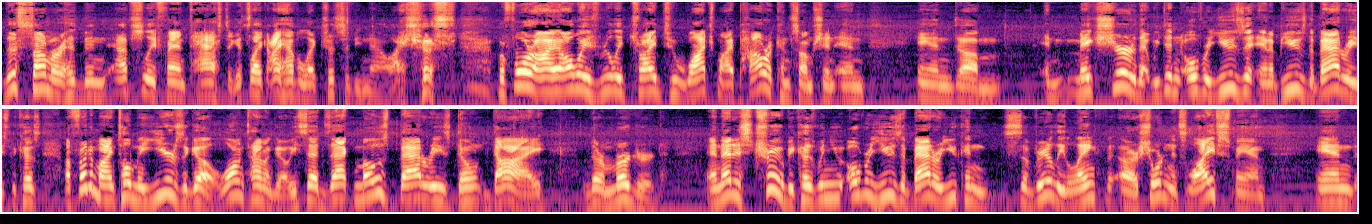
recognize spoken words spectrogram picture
this summer has been absolutely fantastic. It's like I have electricity now. I just, before I always really tried to watch my power consumption and, and, um, and make sure that we didn't overuse it and abuse the batteries because a friend of mine told me years ago, a long time ago, he said, Zach, most batteries don't die, they're murdered. And that is true because when you overuse a battery, you can severely lengthen or shorten its lifespan. And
